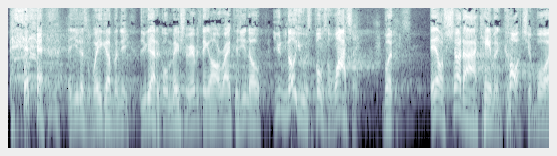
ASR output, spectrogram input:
and you just wake up and you, you got to go make sure everything all right because you know you know you were supposed to watch them, but El Shaddai came and caught you, boy.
